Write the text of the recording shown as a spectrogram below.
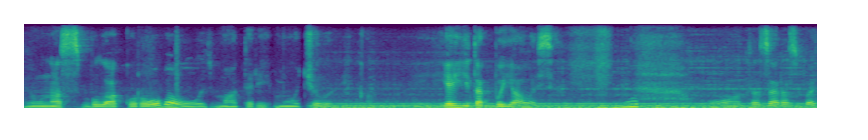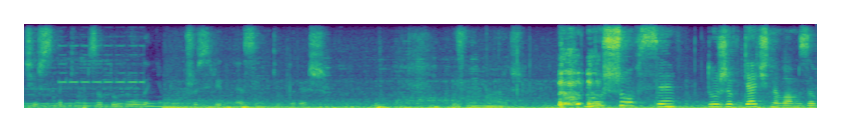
у нас була корова у матері мого чоловіка. Я її так боялася. От, от, а зараз бачиш з таким задоволенням, як щось ріднесеньке береш і знімаєш. Ну що, все. Дуже вдячна вам за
